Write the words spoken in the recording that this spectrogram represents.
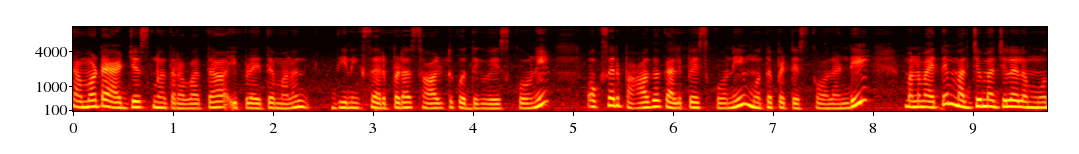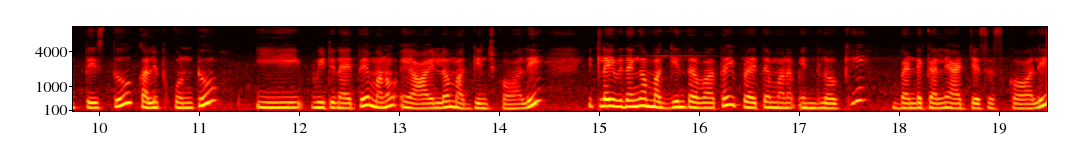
టమాటా యాడ్ చేసుకున్న తర్వాత ఇప్పుడైతే మనం దీనికి సరిపడా సాల్ట్ కొద్దిగా వేసుకొని ఒకసారి బాగా కలిపేసుకొని మూత పెట్టేసుకోవాలండి. మనమైతే మధ్య మధ్యలో ఇలా మూత తీస్తూ కలుపుకుంటూ ఈ వీటిని అయితే మనం ఈ ఆయిల్లో మగ్గించుకోవాలి. ఇట్లా ఈ విధంగా మగ్గిన తర్వాత ఇప్పుడైతే మనం ఇందులోకి బెండకాయలని యాడ్ చేసేసుకోవాలి.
